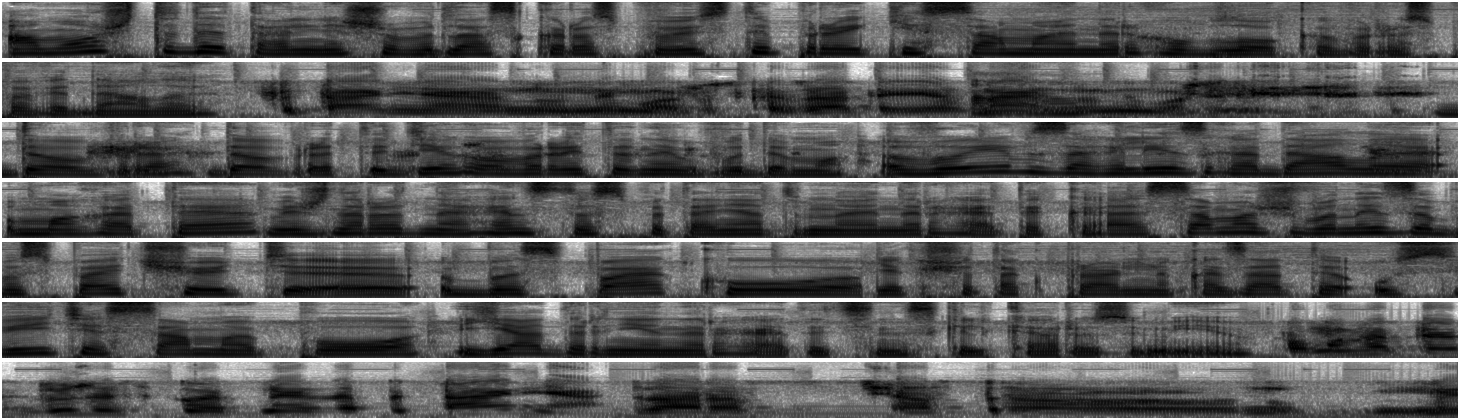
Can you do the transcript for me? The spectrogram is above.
А можете детальніше, будь ласка, розповісти про які саме енергоблоки ви розповідали? питання. Ну не можу сказати. Я знаю, Ага. але не можу. Добре, добре, тоді говорити не будемо. Ви взагалі згадали МАГАТЕ, міжнародне агентство з питань атомної енергетики. Саме ж вони забезпечують е, безпеку, якщо так правильно казати, у світі саме по ядерній енергетиці, наскільки я розумію. Помагати дуже складне запитання. Зараз часто ну ми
